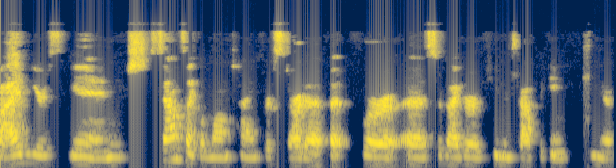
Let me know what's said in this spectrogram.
five years in, which sounds like a long time for startup, but for a survivor of human trafficking, you know,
